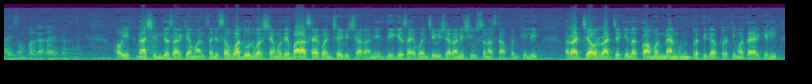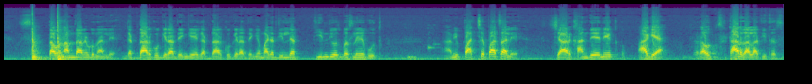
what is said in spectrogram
काही संपर्कात आहेत का? अहो एकनाथ शिंदे सारख्या माणसाने सव्वा दोन वर्षामध्ये बाळासाहेबांच्या विचाराने दिघे साहेबांच्या विचाराने शिवसेना स्थापन केली राज्यावर राज्य केलं कॉमन मॅन म्हणून प्रतिका प्रतिमा तयार केली सत्तावन्न आमदार निवडून आणले. गद्दार को गिरा देंगे गद्दार को गिरा देंगे. माझ्या जिल्ह्यात तीन दिवस बसले हे भूत. आम्ही पाचशे पाच आले. चार खांदे आणि एक आग्या. राऊत ठार झाला तिथंच.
